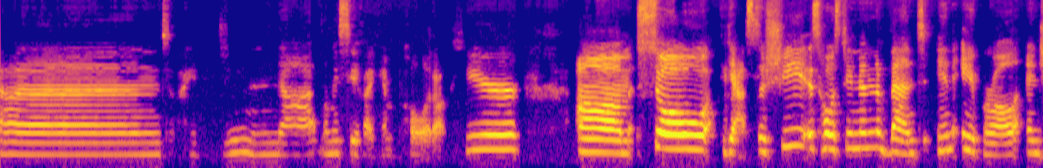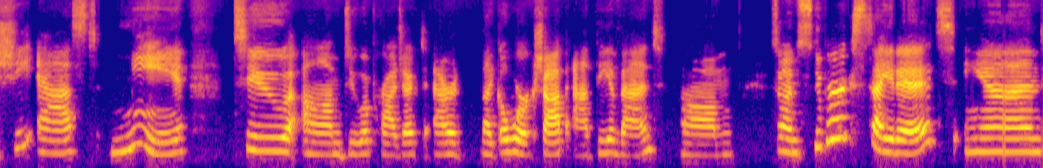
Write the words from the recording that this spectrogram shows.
and I do not, let me see if I can pull it up here. Um, so yeah, so she is hosting an event in April and she asked me to um, do a project or like a workshop at the event. Um, so I'm super excited and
